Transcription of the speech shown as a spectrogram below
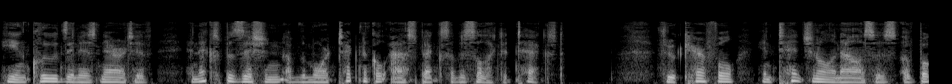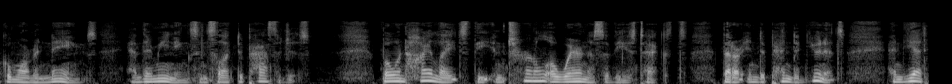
he includes in his narrative an exposition of the more technical aspects of a selected text. Through careful, intentional analysis of Book of Mormon names and their meanings in selected passages, Bowen highlights the internal awareness of these texts that are independent units, and yet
